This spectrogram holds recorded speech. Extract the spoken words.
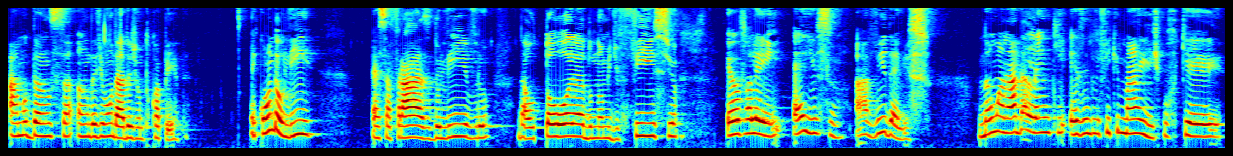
a mudança anda de mão dada junto com a perda. E quando eu li essa frase do livro, da autora, do nome difícil, eu falei: é isso, a vida é isso. Não há nada além que exemplifique mais, porque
